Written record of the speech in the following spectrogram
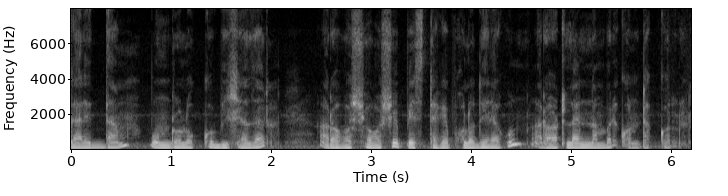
গাড়ির দাম পনেরো লক্ষ বিশ হাজার। আর অবশ্যই অবশ্যই পেজটাকে ফলো দিয়ে রাখুন। আর হটলাইন নাম্বারে কন্ট্যাক্ট করুন।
